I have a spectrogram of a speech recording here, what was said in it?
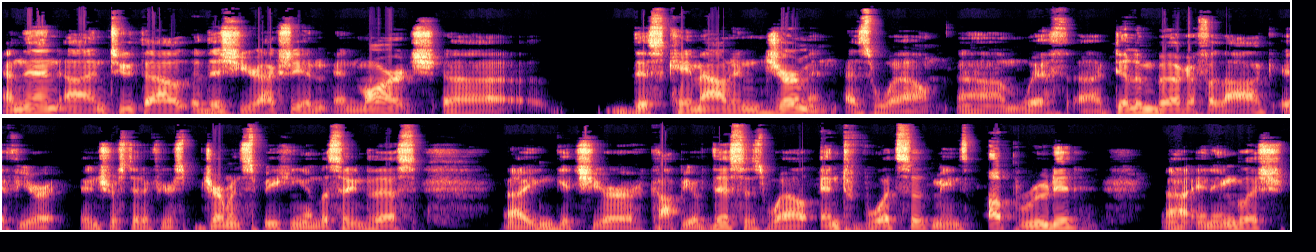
and then uh, in 2000 this year, actually in, in March, uh, this came out in German as well um, with uh, Dillenberger Verlag. If you're interested, if you're German speaking and listening to this, uh, you can get your copy of this as well. Entwurzelt means uprooted uh, in English.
